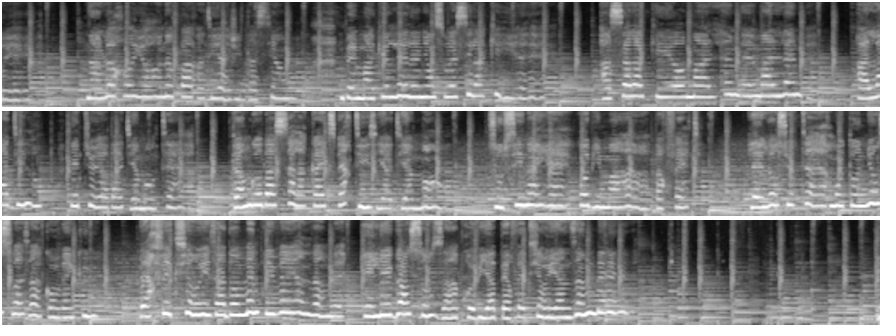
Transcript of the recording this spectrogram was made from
ye na lor oyo na paradis agitation. Mpe makelele nyonso esilaki ye. Asalaki yo malembe malembe. Alati loupe netio ya badiamantere ntango basalaka expertise ya diamant. Susi na obima parfaite. Lelo sur terre moto nyonso aza convaincu perfection eza domaine privé ya nzambe élégance oza preuve ya perfection ya nzambe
